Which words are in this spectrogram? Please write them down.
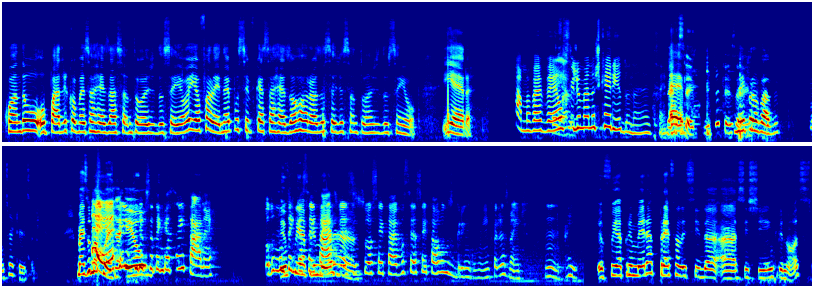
quando o padre começou a rezar Santo Anjo do Senhor e eu falei, não é possível que essa reza horrorosa seja Santo Anjo do Senhor. E era. Ah, mas vai ver É. o filho menos querido, né? Sempre. É. ser, com certeza. Bem é, provável. com certeza. Mas uma é, é coisa, aquele filho eu. que você tem que aceitar, né? Todo mundo Eu tem que aceitar, primeira- às vezes, se tu aceitar, é você aceitar os gringos, infelizmente. Hum. Eu fui a primeira pré-falecida a assistir Entre Nós.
